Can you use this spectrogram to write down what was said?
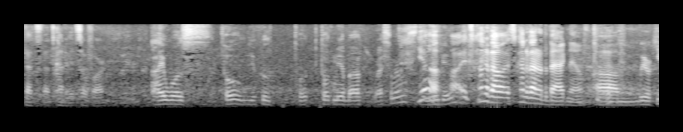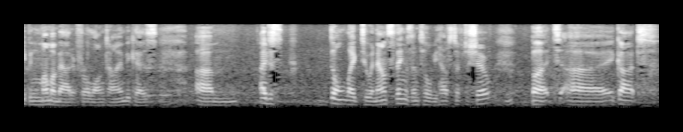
that's that's kind of it so far. I was told you could talk, talk me about Resonance. Yeah, uh, it's kind of out. It's kind of out of the bag now. Um, we were keeping mum about it for a long time because um, I just don't like to announce things until we have stuff to show. But uh, it got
